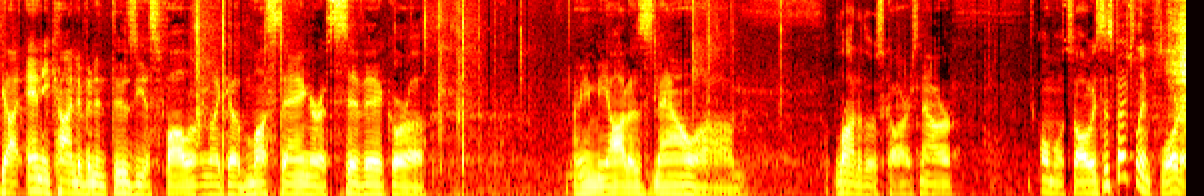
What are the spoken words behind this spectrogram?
got any kind of an enthusiast following, like a Mustang or a Civic or a, I mean, Miatas now, um, a lot of those cars now are almost always, especially in Florida.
